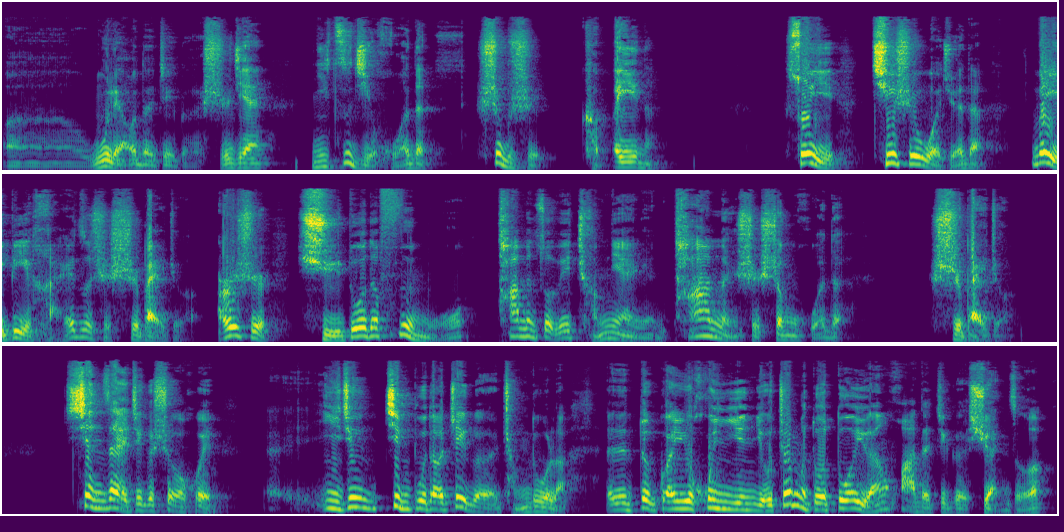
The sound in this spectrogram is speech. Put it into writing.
呃无聊的这个时间，你自己活的是不是可悲呢？所以，其实我觉得未必孩子是失败者，而是许多的父母。他们作为成年人，他们是生活的失败者。现在这个社会，呃，已经进步到这个程度了。呃，对，关于婚姻有这么多多元化的这个选择，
